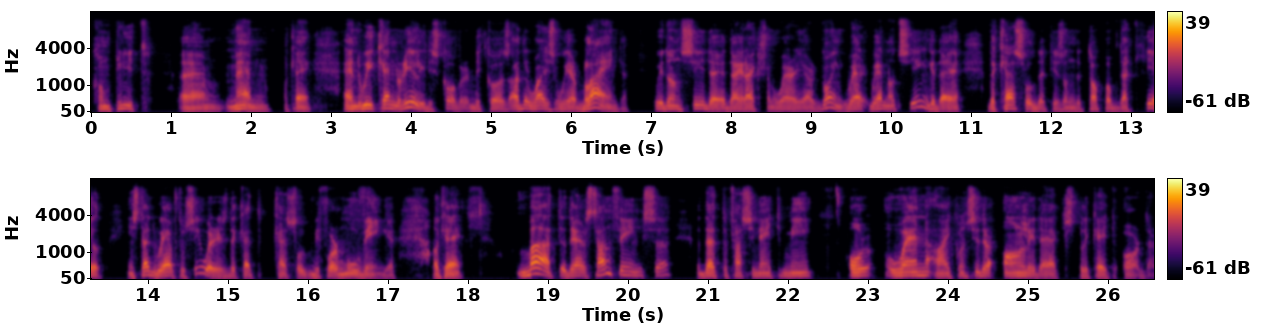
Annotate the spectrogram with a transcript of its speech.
complete um, men, okay, and we can really discover because otherwise we are blind we don't see the direction where we are going. We're, we are not seeing the, the castle that is on the top of that hill. Instead, we have to see where is the castle before moving. Okay. But there are some things uh, that fascinate me or when I consider only the explicate order,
